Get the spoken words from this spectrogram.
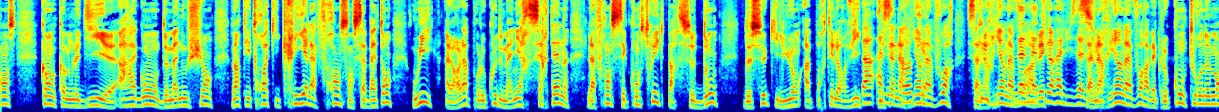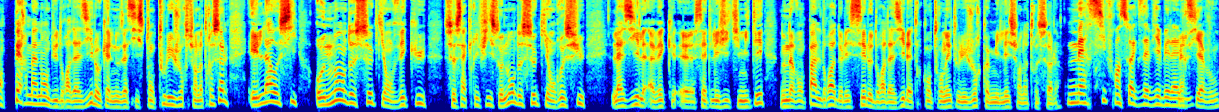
quand, comme le dit euh, Aragon de Manouchian 23, qui criait la France en s'abattant, oui, alors là, pour le coup, de manière certaine, la France s'est construite par ce don de ceux qui lui ont apporté leur vie. Ben, Mais ça n'a rien à voir, ça n'a rien à voir avec, ça n'a rien à voir avec le contournement permanent du droit d'asile auquel nous assistons tous les jours sur notre sol. Et là aussi, au nom de ceux qui ont vécu ce sacrifice, au nom de ceux qui ont reçu l'asile avec euh, cette légitimité, nous n'avons pas le droit de laisser le droit d'asile être contourné tous les jours comme il l'est sur notre sol. Merci François-Xavier Merci à vous.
